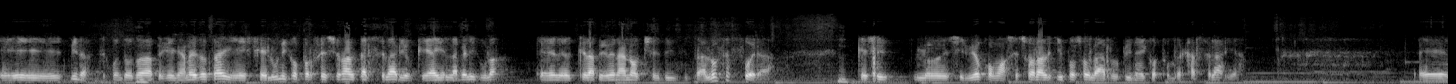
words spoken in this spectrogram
Eh, mira, te cuento otra pequeña anécdota y es que el único profesional carcelario que hay en la película es el que la primera noche dice, luces fuera, que sí, lo sirvió como asesor al equipo sobre la rutina y costumbres carcelarias. Eh,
